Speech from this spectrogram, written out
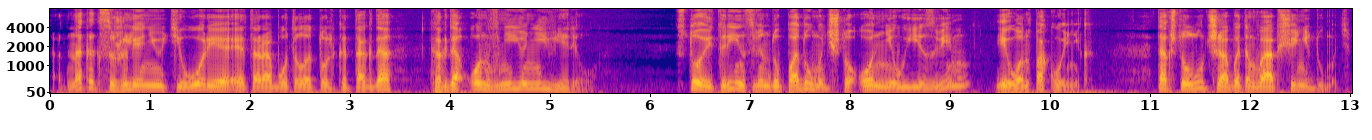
Однако, к сожалению, теория эта работала только тогда, когда он в нее не верил. Стоит Ринсвинду подумать, что он неуязвим, и он покойник так что лучше об этом вообще не думать.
